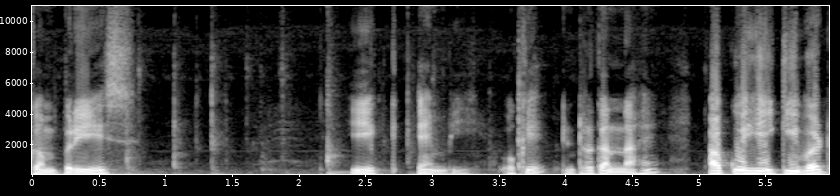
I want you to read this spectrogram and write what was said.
compress एक एम ओके इंटर करना है। आपको यही कीवर्ड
